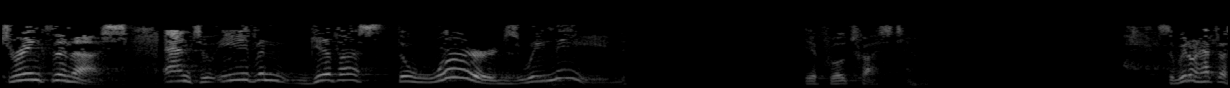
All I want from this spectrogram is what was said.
strengthen us, and to even give us the words we need if we'll trust Him. So we don't have to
